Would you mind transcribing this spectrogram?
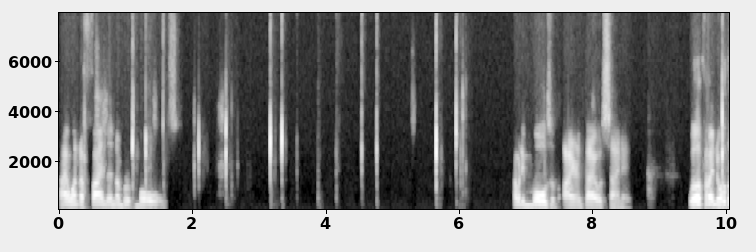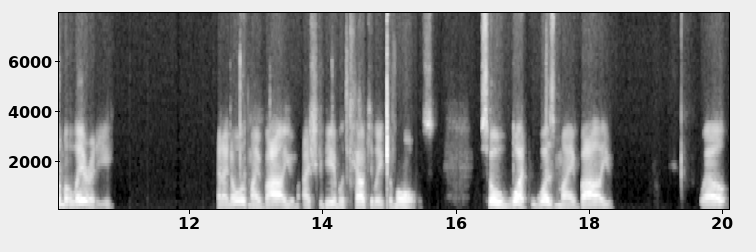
I want to find the number of moles. How many moles of iron thiocyanate? Well, if I know the molarity and I know my volume, I should be able to calculate the moles. So what was my volume? Well,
